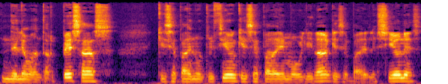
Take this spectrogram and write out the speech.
de levantar pesas, que sepa de nutrición, que sepa de movilidad, que sepa de lesiones.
